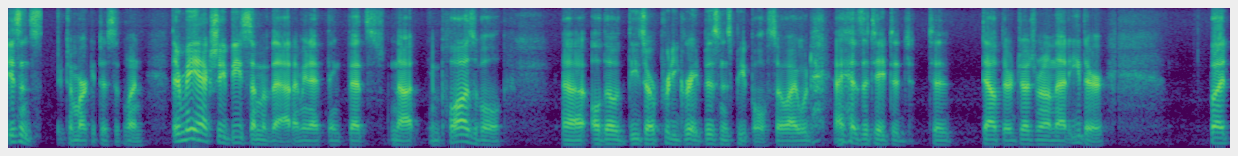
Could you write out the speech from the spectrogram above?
isn't subject to market discipline. There may actually be some of that. I mean, I think that's not implausible. Uh, although these are pretty great business people, so I would I hesitate to to doubt their judgment on that either. But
